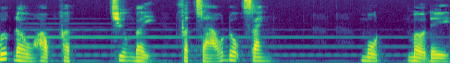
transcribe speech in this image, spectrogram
Bước đầu học Phật Chương 7 Phật giáo độ xanh 1. Mở đề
